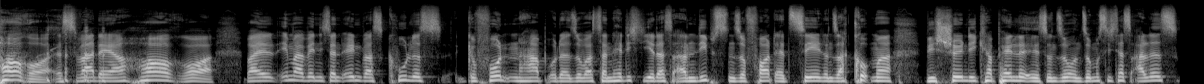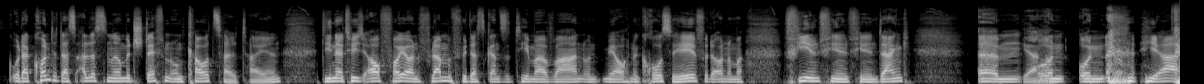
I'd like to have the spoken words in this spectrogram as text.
Horror. Es war der Horror. Weil immer, wenn ich dann irgendwas Cooles gefunden habe oder sowas, dann hätte ich ihr das am liebsten sofort erzählt und sagt, guck mal, wie schön die Kapelle ist und so. Und so musste ich das alles oder konnte das alles nur mit Steffen und Kautz halt teilen, die natürlich auch Feuer und Flamme für das ganze Thema waren und mir auch eine große Hilfe. Da auch nochmal vielen, vielen, vielen Dank. Ähm, Gerne. und, und ja,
